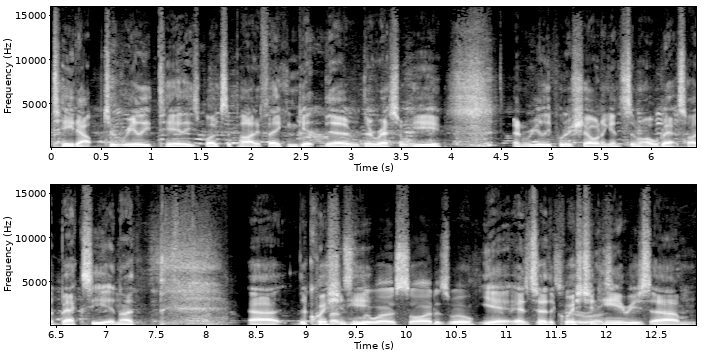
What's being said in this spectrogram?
teed up to really tear these blokes apart if they can get the the wrestle here and really put a show on against some old outside backs here. And I, uh, the question that's here. Luo's side as well. Yeah, and so the question here is um,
